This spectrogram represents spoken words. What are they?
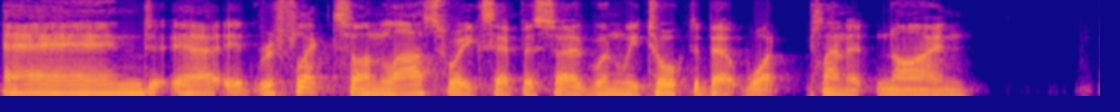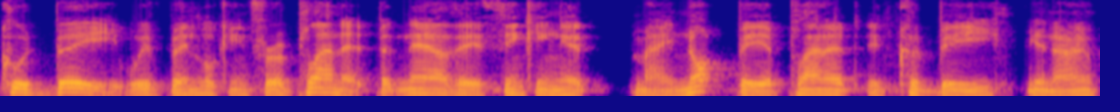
and uh, it reflects on last week's episode when we talked about what Planet Nine could be. We've been looking for a planet, but now they're thinking it may not be a planet. It could be, you know,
